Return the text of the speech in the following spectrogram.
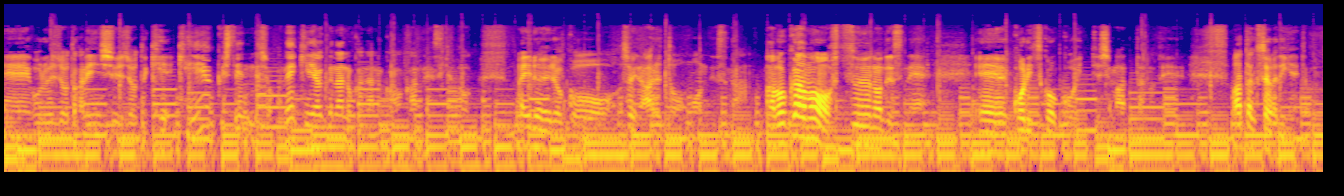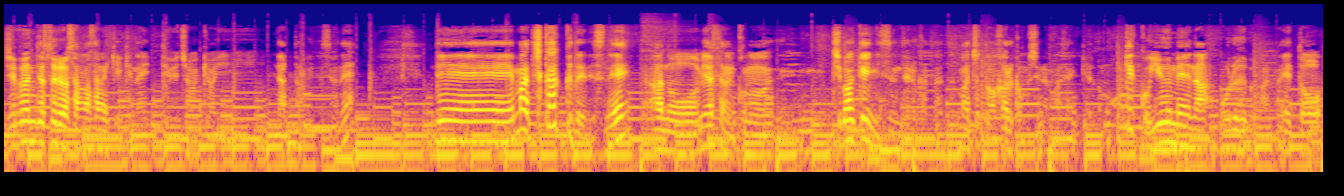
えー、ゴルフ場とか練習場って契約してるんでしょうかね、契約なのかなのかわかんないですけど、まあ、いろいろこう、そういうのあると思うんですが、まあ、僕はもう普通のですね、えー、公立高校行ってしまったので、全くそれはできないと。自分でそれを探さなきゃいけないっていう状況になったわけですよね。で、まあ近くでですね、あの、皆さんこの千葉県に住んでる方まあ、ちょっとわかるかもしれませんけれども、結構有名なゴルフ部が、えっ、ー、と、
